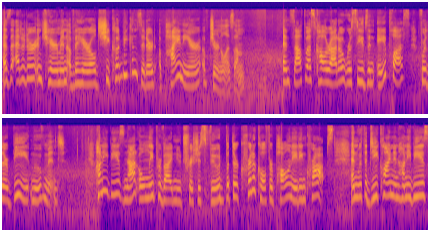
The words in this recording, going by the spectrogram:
As the editor and chairman of the Herald, she could be considered a pioneer of journalism. And Southwest Colorado receives an A plus for their B movement. Honeybees not only provide nutritious food, but they're critical for pollinating crops. And with a decline in honeybees,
